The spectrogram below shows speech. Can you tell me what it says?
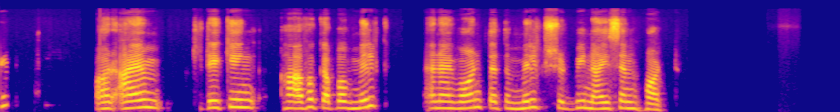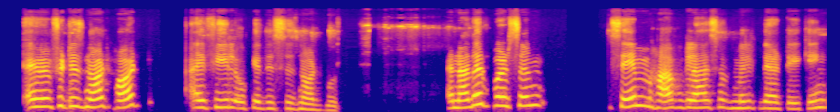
Right? Or I am taking half a cup of milk and I want that the milk should be nice and hot. And if it is not hot, I feel, okay, this is not good. Another person, same half glass of milk they are taking,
